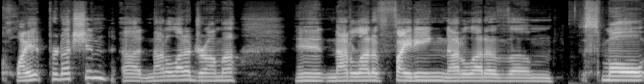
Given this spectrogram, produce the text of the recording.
quiet production. Uh, not a lot of drama, and not a lot of fighting. Not a lot of um, small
